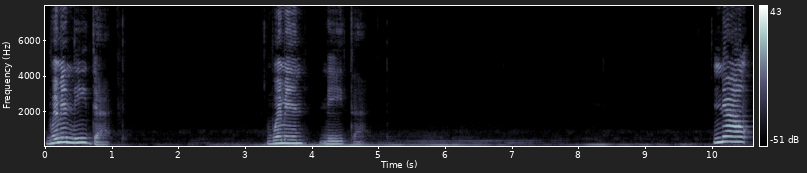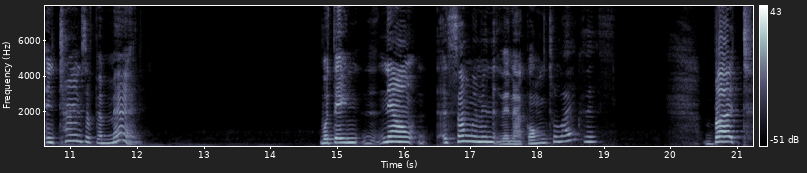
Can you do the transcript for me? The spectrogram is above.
Women need that. Women need that. Now, in terms of the men, what they now, some women, they're not going to like this. But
